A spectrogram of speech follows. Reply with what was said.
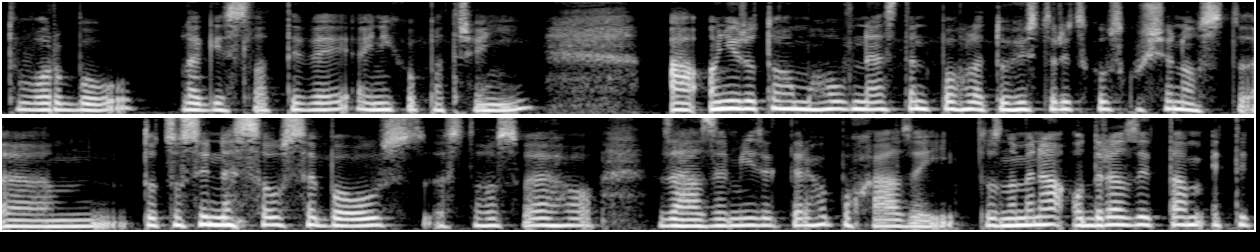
tvorbu legislativy a jiných opatření. A oni do toho mohou vnést ten pohled, tu historickou zkušenost, ehm, to, co si nesou sebou z toho svého zázemí, ze kterého pocházejí. To znamená odrazit tam i ty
